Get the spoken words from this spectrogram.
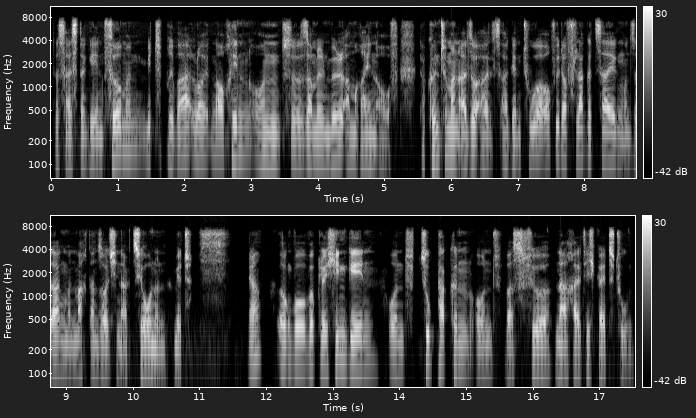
Das heißt, da gehen Firmen mit Privatleuten auch hin und äh, sammeln Müll am Rhein auf. Da könnte man also als Agentur auch wieder Flagge zeigen und sagen, man macht an solchen Aktionen mit. Ja, irgendwo wirklich hingehen und zupacken und was für Nachhaltigkeit tun.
